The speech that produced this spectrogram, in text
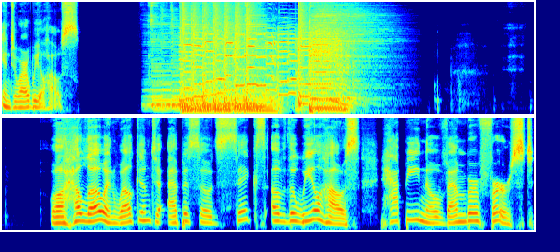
into our wheelhouse. Well, hello and welcome to episode six of The Wheelhouse. Happy November 1st.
